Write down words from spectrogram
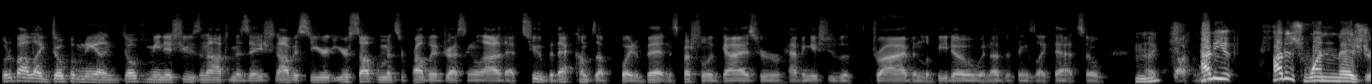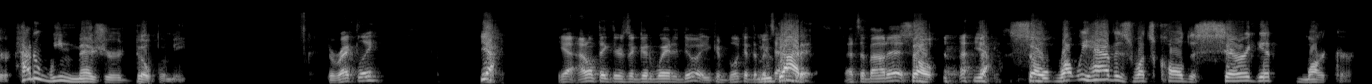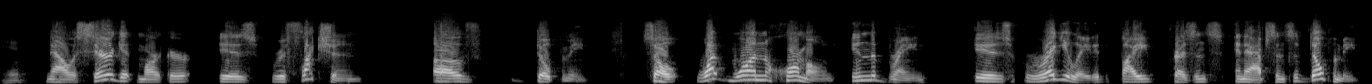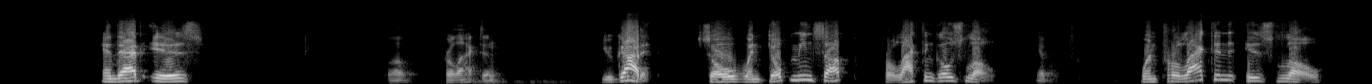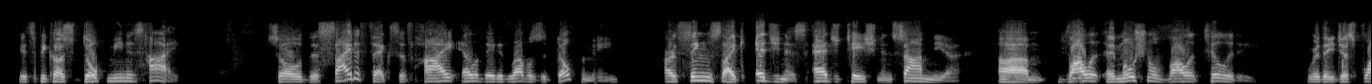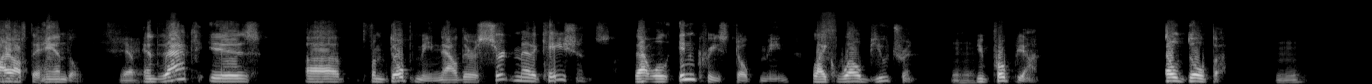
What about like dopamine and dopamine issues and optimization? Obviously, your, your supplements are probably addressing a lot of that too, but that comes up quite a bit, and especially with guys who are having issues with drive and libido and other things like that. So, mm-hmm. like, how do you how does one measure? How do we measure dopamine? Directly? Yeah. Yeah, I don't think there's a good way to do it. You could look at the You got it. That's about it. So, yeah. So, what we have is what's called a surrogate marker. Mm-hmm. Now, a surrogate marker is reflection of dopamine. So, what one hormone in the brain is regulated by presence and absence of dopamine? And that is well, prolactin. You got it. So when dopamine's up, prolactin goes low. Yep. When prolactin is low, it's because dopamine is high. So the side effects of high elevated levels of dopamine are things like edginess, agitation, insomnia, um, vol- emotional volatility, where they just fly off the handle. Yep. And that is uh, from dopamine. Now, there are certain medications that will increase dopamine, like Wellbutrin mm-hmm. bupropion, L-Dopa. Mm-hmm.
